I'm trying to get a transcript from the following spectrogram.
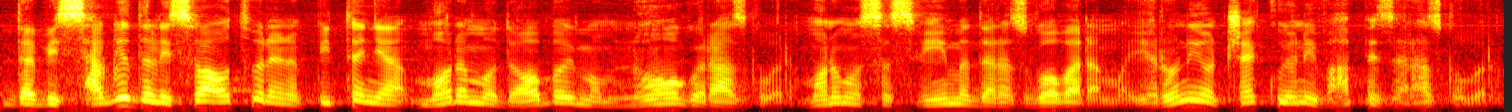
Da bi sagledali sva otvorena pitanja, moramo da obavimo mnogo razgovora. Moramo sa svima da razgovaramo, jer oni očekuju, oni vape za razgovorom.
